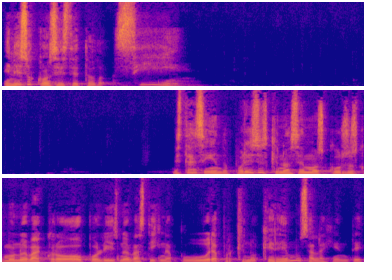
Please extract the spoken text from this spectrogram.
¿En eso consiste todo? Sí. ¿Me están siguiendo? Por eso es que no hacemos cursos como Nueva Acrópolis, Nueva Stignapura, porque no queremos a la gente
